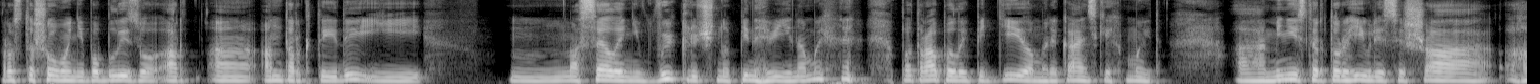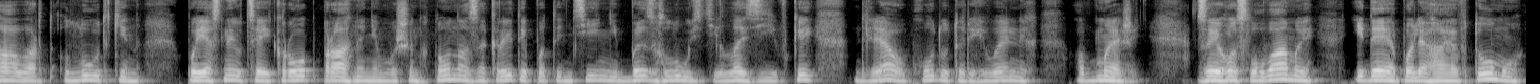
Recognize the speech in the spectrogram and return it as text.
розташовані поблизу Антарктиди і населені виключно пінгвінами, потрапили під дію американських мит. Міністр торгівлі США Гавард Луткін пояснив цей крок прагненням Вашингтона закрити потенційні безглузді лазівки для обходу торгівельних обмежень. За його словами, ідея полягає в тому,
